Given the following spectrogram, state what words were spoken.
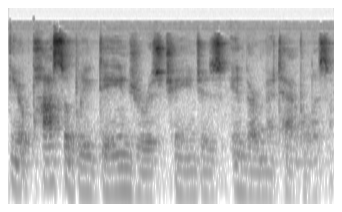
you know, possibly dangerous changes in their metabolism.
